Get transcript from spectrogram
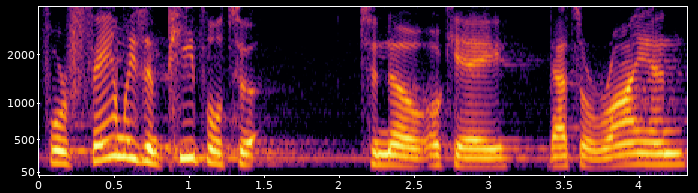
for families and people to, to know okay, that's Orion,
